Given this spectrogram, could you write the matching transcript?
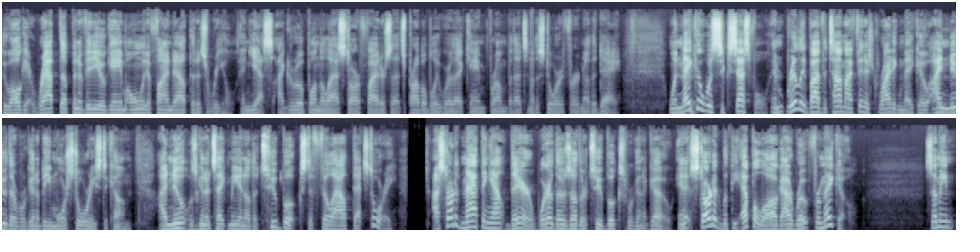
who all get wrapped up in a video game only to find out that it's real. And yes, I grew up on The Last Starfighter, so that's probably where that came from, but that's another story for another day. When Mako was successful, and really by the time I finished writing Mako, I knew there were going to be more stories to come. I knew it was going to take me another two books to fill out that story. I started mapping out there where those other two books were going to go, and it started with the epilogue I wrote for Mako. So, I mean,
